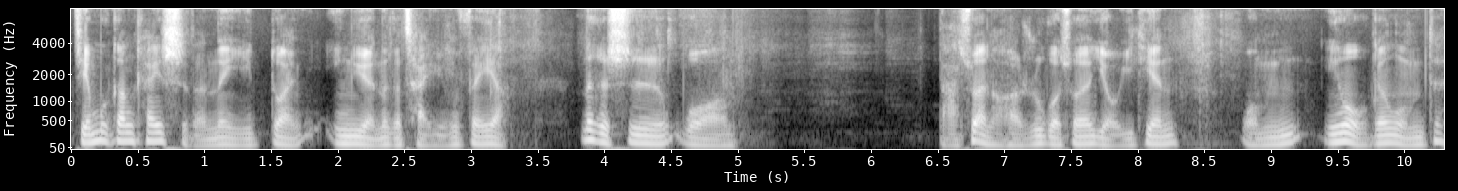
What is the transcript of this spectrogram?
节目刚开始的那一段音乐，那个彩云飞啊。那个是我打算了哈，如果说有一天我们，因为我跟我们的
